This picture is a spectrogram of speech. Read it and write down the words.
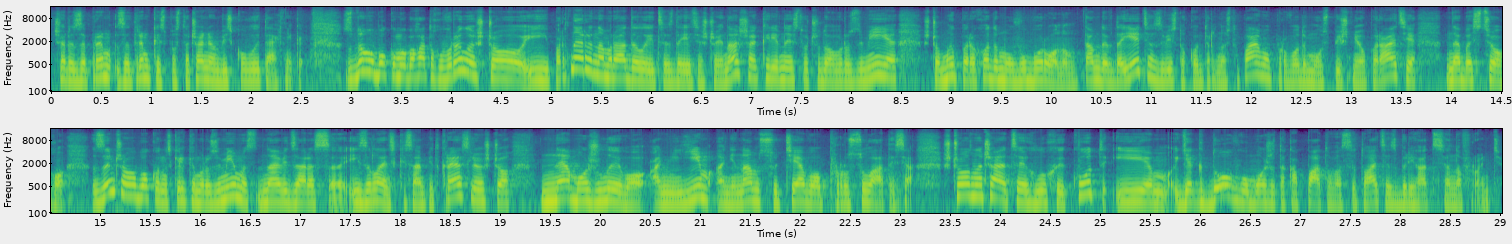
через затримки з постачанням військової техніки. З одного боку, ми багато говорили, що і партнери нам радили, і це здається, що і наше керівництво чудово розуміє, що ми переходимо в оборону там, де вдається, звісно, контрнаступаємо, проводимо успішні операції. Не без цього. З іншого боку, наскільки ми розуміємо, навіть зараз е, і Зеленський сам підкреслює, що неможливо ані їм, ані нам суттєво просуватися. Що означає цей глухий кут, і як довго може така патова ситуація зберігатися на фронті?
